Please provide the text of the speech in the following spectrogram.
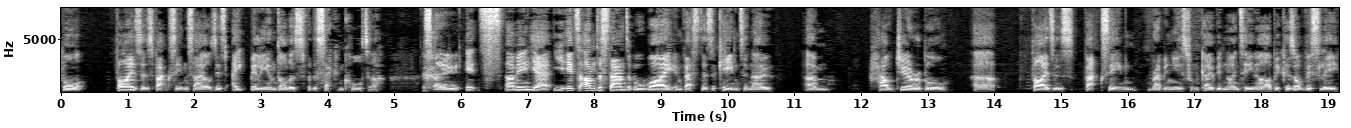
for Pfizer's vaccine sales is eight billion dollars for the second quarter. So it's, I mean, yeah, it's understandable why investors are keen to know um, how durable uh, Pfizer's vaccine revenues from COVID 19 are, because obviously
